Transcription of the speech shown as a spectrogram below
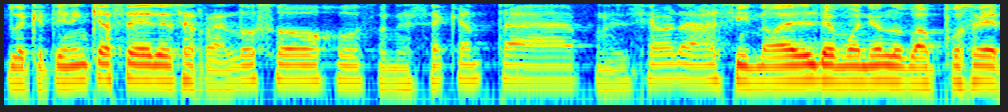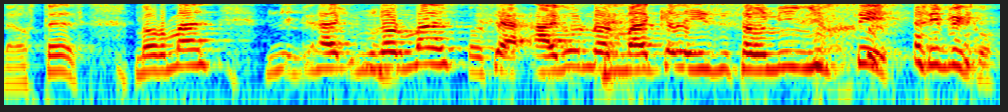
Lo que tienen que hacer es cerrar los ojos, ponerse a cantar, ponerse a orar. Si no, el demonio los va a poseer a ustedes. Normal, ah, normal. O sea, algo normal que le dices a un niño. Sí, típico.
